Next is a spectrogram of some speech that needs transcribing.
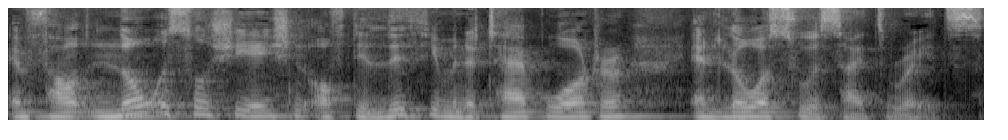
and found no association of the lithium in the tap water and lower suicide rates.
